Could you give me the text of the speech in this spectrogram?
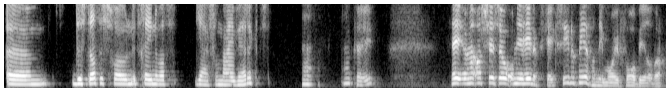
Um, dus dat is gewoon hetgene wat ja, voor mij werkt. Oké. Hey, en als je zo om je heen hebt gekeken, zie je nog meer van die mooie voorbeelden?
